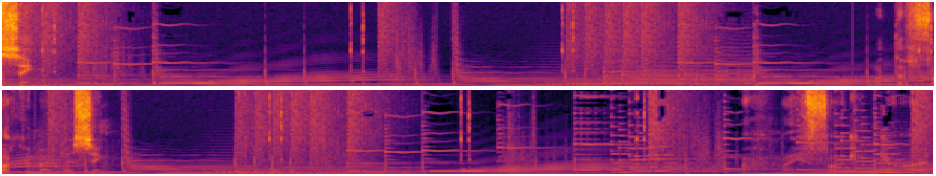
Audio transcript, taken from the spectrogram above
Missing? What the fuck am I missing? Oh my fucking god.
